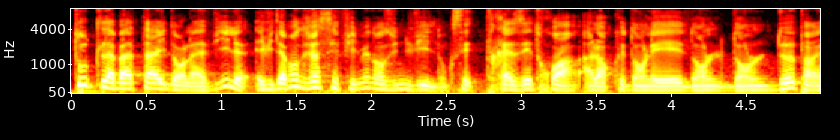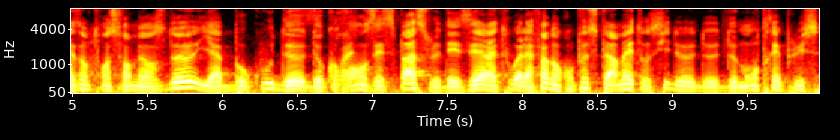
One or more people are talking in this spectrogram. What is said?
toute la bataille dans la ville, évidemment déjà c'est filmé dans une ville, donc c'est très étroit, alors que dans, les, dans, le, dans le 2, par exemple Transformers 2, il y a beaucoup de, de grands espaces, le désert et tout à la fin, donc on peut se permettre aussi de, de- de montrer plus.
